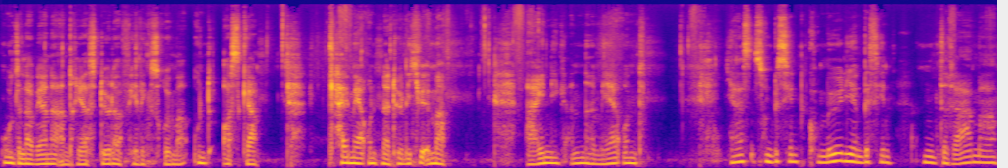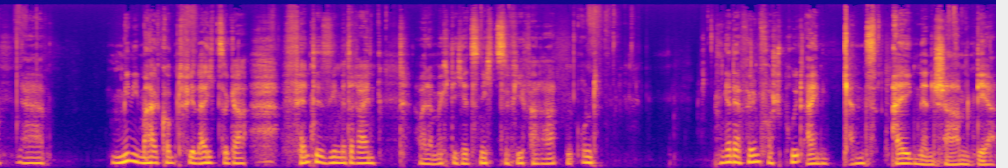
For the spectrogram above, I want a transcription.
Ursula Werner, Andreas Döhler, Felix Römer und Oskar Kalmer und natürlich wie immer einige andere mehr. Und ja, es ist so ein bisschen Komödie, ein bisschen Drama, ja, minimal kommt vielleicht sogar Fantasy mit rein, aber da möchte ich jetzt nicht zu viel verraten. Und ja, der Film versprüht einen ganz eigenen Charme, der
